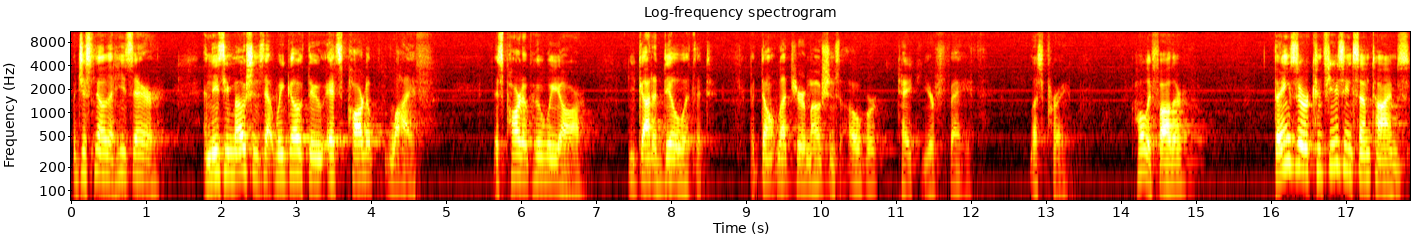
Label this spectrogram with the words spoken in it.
But just know that he's there. And these emotions that we go through, it's part of life. It's part of who we are. You've got to deal with it. But don't let your emotions overtake your faith. Let's pray. Holy Father, things are confusing sometimes.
